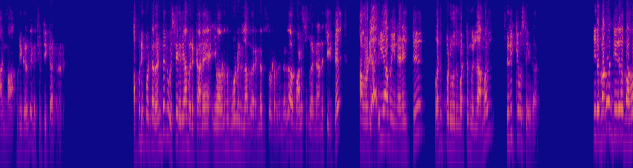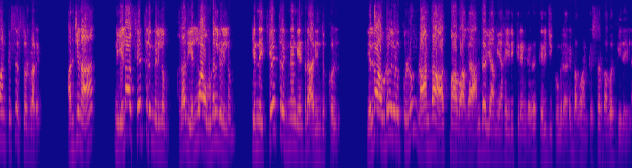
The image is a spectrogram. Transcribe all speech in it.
ஆன்மா அப்படிங்கறது இங்க சுட்டி காட்டுறாரு அப்படிப்பட்ட ரெண்டுக்கு விஷயம் தெரியாம இருக்கானே இவன் வந்து மூடன் இல்லாம வேற என்ன சொல்றதுங்கிறது அவர் மனசுக்குள்ள நினைச்சுக்கிட்டு அவனுடைய அறியாமையை நினைத்து வருத்தப்படுவது மட்டும் இல்லாமல் சிரிக்கவும் செய்கிறார் இது பகவத்கீதையில பகவான் கிருஷ்ணர் சொல்றாரு. அர்ஜுனா நீ எல்லா சேத்திரங்களிலும் அதாவது எல்லா உடல்களிலும் என்னை சேத்திரஜன் என்று அறிந்து கொள் எல்லா உடல்களுக்குள்ளும் நான் தான் ஆத்மாவாக அந்தர்யாமியாக இருக்கிறேங்கிறத தெரிஞ்சுக்குங்கிறாரு பகவான் கிருஷ்ணர் பகவத்கீதையில.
